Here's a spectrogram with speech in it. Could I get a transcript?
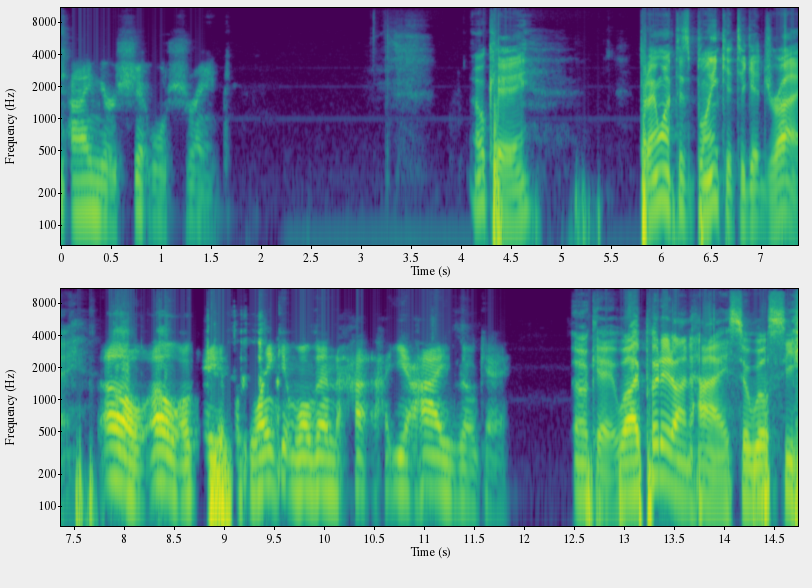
time your shit will shrink. Okay. But I want this blanket to get dry. Oh, oh, okay. If a blanket, well then, hi, yeah, high is okay. Okay. Well, I put it on high, so we'll see.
